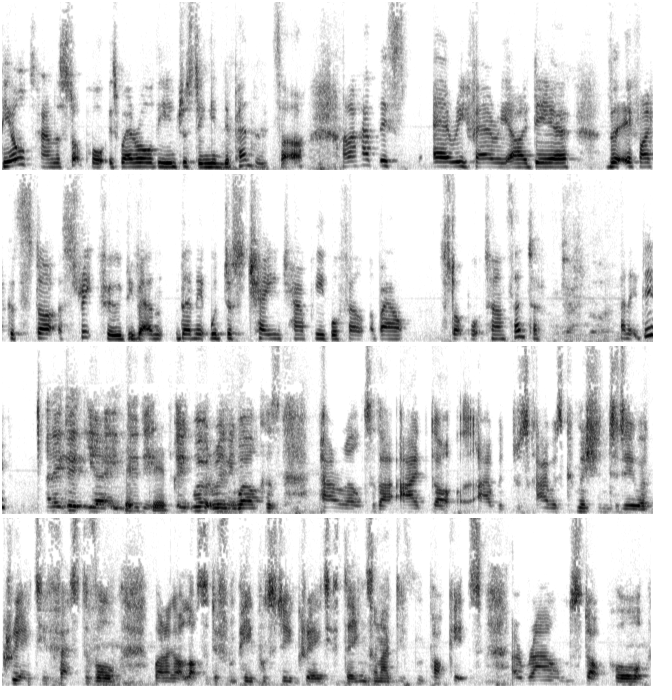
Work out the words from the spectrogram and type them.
the old town of Stockport is where all the interesting independents are. And I had this airy fairy idea that if I could start a street food event, then it would just change how people felt about Stockport Town Centre. And it did. And it did, yeah, it, it did. It, it, worked really well because parallel to that, I'd got, I was, I was commissioned to do a creative festival where I got lots of different people to do creative things, and I had different pockets around Stockport,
